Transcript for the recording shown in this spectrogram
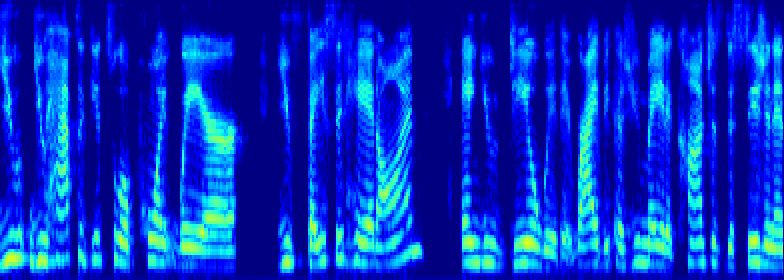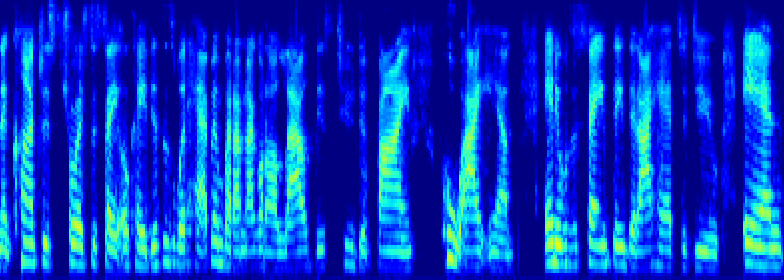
you you have to get to a point where you face it head on and you deal with it, right? Because you made a conscious decision and a conscious choice to say, okay, this is what happened, but I'm not going to allow this to define who I am. And it was the same thing that I had to do. And,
